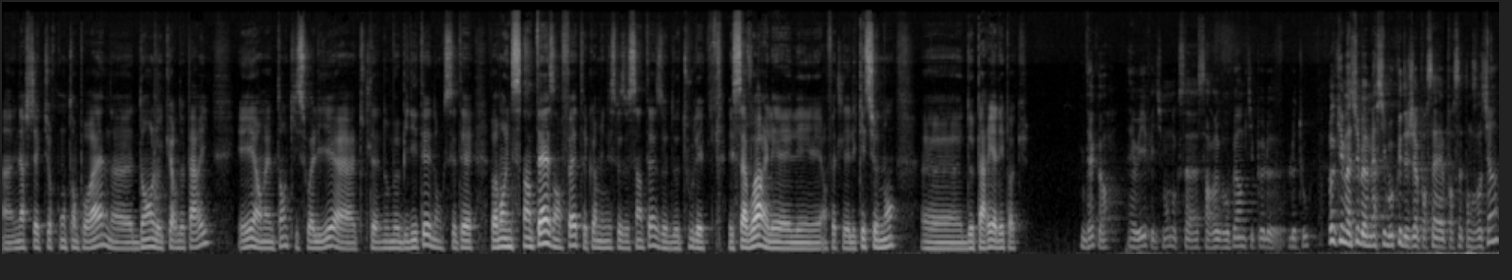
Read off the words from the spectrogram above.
une architecture contemporaine euh, dans le cœur de Paris et en même temps qui soit liée à toutes nos mobilités. Donc c'était vraiment une synthèse, en fait, comme une espèce de synthèse de, tous les, savoirs et les, en fait, les, questionnements de Paris à l'époque. D'accord. Et eh oui, effectivement, donc ça, ça regroupait un petit peu le, tout. Ok Mathieu, bah merci beaucoup déjà pour, pour cet entretien.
